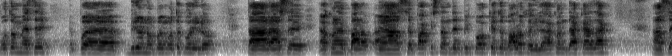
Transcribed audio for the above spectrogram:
প্রথম ম্যাচে বিরানব্বই মতো করিল। তার আছে এখন আছে পাকিস্তানদের বিপক্ষে তো ভালো খেলিল। এখন দেখা যাক আছে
